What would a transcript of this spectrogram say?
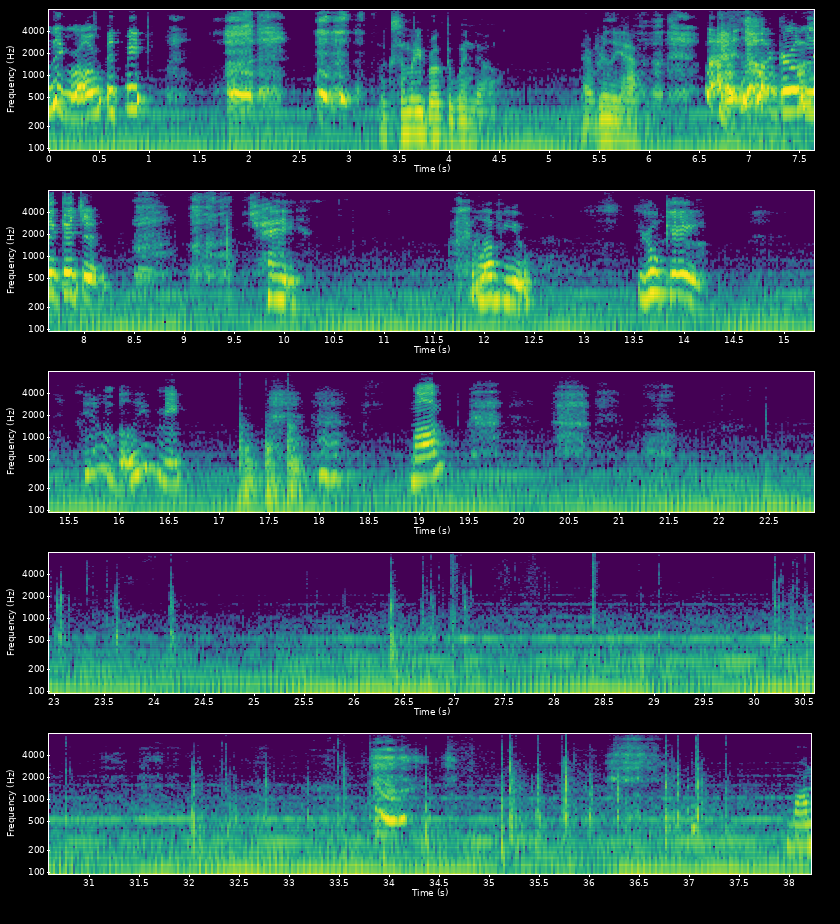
something wrong with me? Look, somebody broke the window. That really happened. But I saw a girl in the kitchen. Jay, I love you. You're okay. You don't believe me. Mom?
